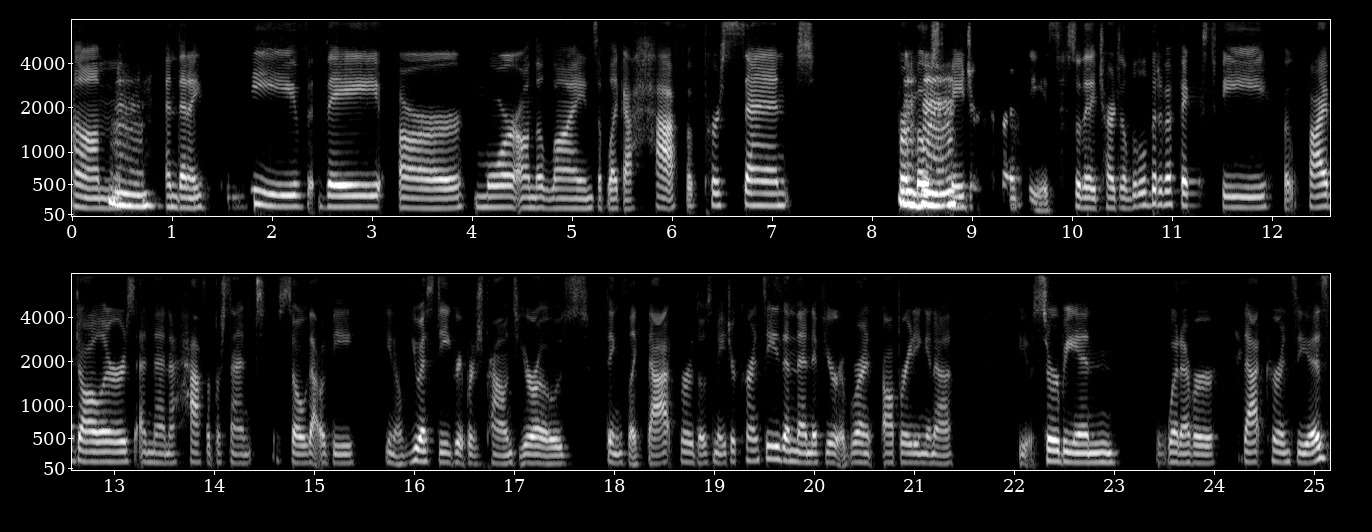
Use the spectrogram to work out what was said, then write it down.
Um, Mm, and then I believe they are more on the lines of like a half a percent for most Mhm. major currencies. So they charge a little bit of a fixed fee, about five dollars, and then a half a percent. So that would be, you know, USD, Great British Pounds, Euros, things like that for those major currencies. And then if you're operating in a you know, Serbian, whatever that currency is,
